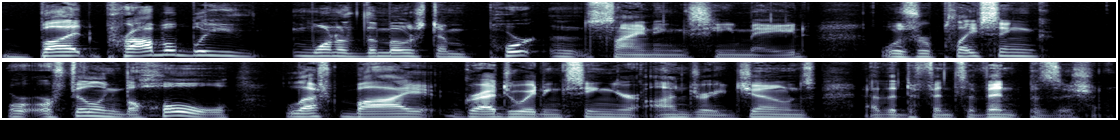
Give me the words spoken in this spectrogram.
But probably one of the most important signings he made was replacing or, or filling the hole left by graduating senior Andre Jones at the defensive end position.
